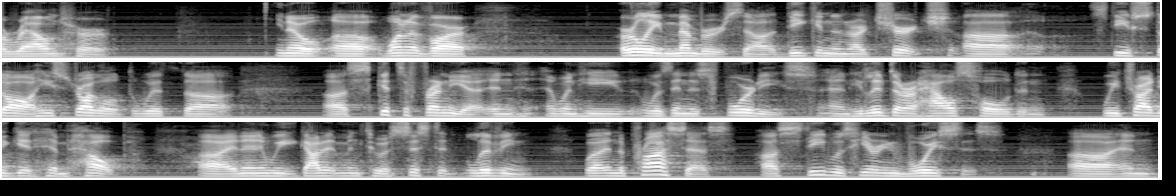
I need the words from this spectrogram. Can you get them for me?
around her. You know, uh, one of our early members, uh, deacon in our church, uh, Steve Stahl, he struggled with uh, uh, schizophrenia in, when he was in his 40s, and he lived in our household, and we tried to get him help, uh, and then we got him into assisted living. Well, in the process, Steve was hearing voices, and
